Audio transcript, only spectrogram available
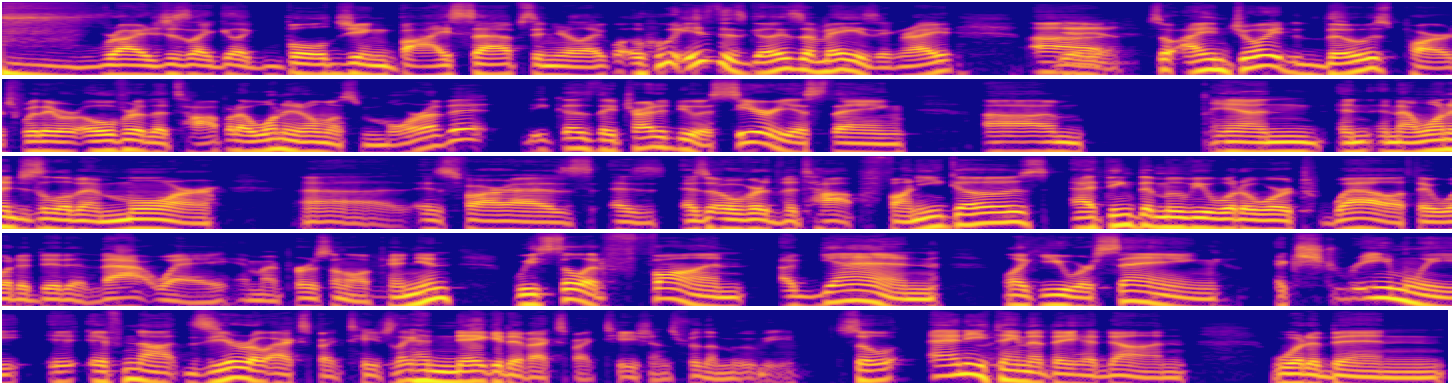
right, it's just like like bulging biceps, and you're like, well, who is this guy? This is amazing, right? Uh, Yeah, yeah. So I enjoyed those parts where they were over the top, but I wanted almost more of it because they try to do a serious thing, um, and and and I wanted just a little bit more uh as far as as as over the top funny goes i think the movie would have worked well if they would have did it that way in my personal Mhm. opinion. We still had fun again like you were saying extremely if not zero expectations like had negative expectations for the movie. So anything that they had done would have been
